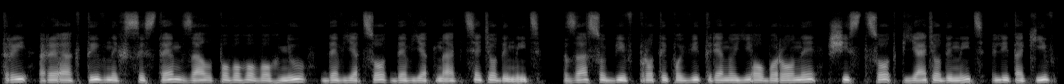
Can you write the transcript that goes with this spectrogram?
3 реактивних систем залпового вогню 919 одиниць. Засобів протиповітряної оборони 605 одиниць літаків,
